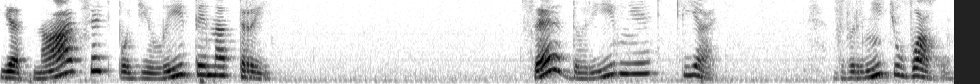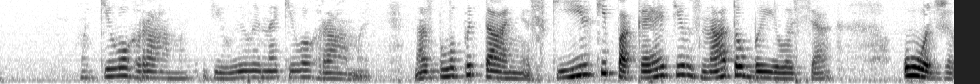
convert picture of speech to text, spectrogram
15 поділити на 3. Це дорівнює 5. Зверніть увагу, ми кілограми ділили на кілограми. У нас було питання, скільки пакетів знадобилося. Отже,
